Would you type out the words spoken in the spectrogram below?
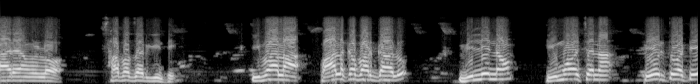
కార్యాలయంలో సభ జరిగింది. ఇవాళ పాలక వర్గాలు విలీనం విమోచన పేరుతోటి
